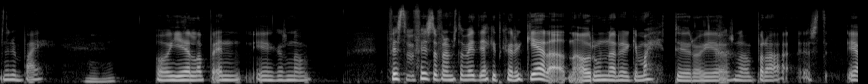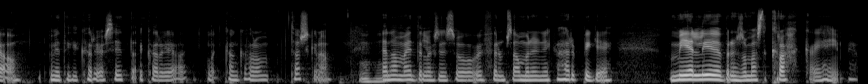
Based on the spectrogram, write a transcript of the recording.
nýri bæ. Mhm. og ég lapp inn í eitthvað svona fyrst, fyrst og fremst þá veit ég ekkert hvað er að gera þarna og Rúnar er ekki mættur og ég er svona bara já, veit ekki hvað er að sita hvað er að ganga fram töskuna. Mhm. en hann mætir langsins og við förum saman inn í eitthvað herbyggi og mér líður bara eins og mest krakka í heimi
